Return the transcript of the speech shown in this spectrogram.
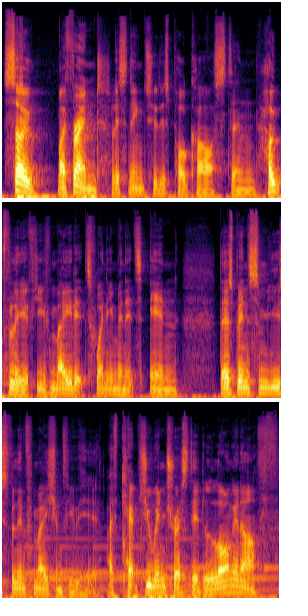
So, my friend, listening to this podcast, and hopefully, if you've made it 20 minutes in, there's been some useful information for you here. I've kept you interested long enough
